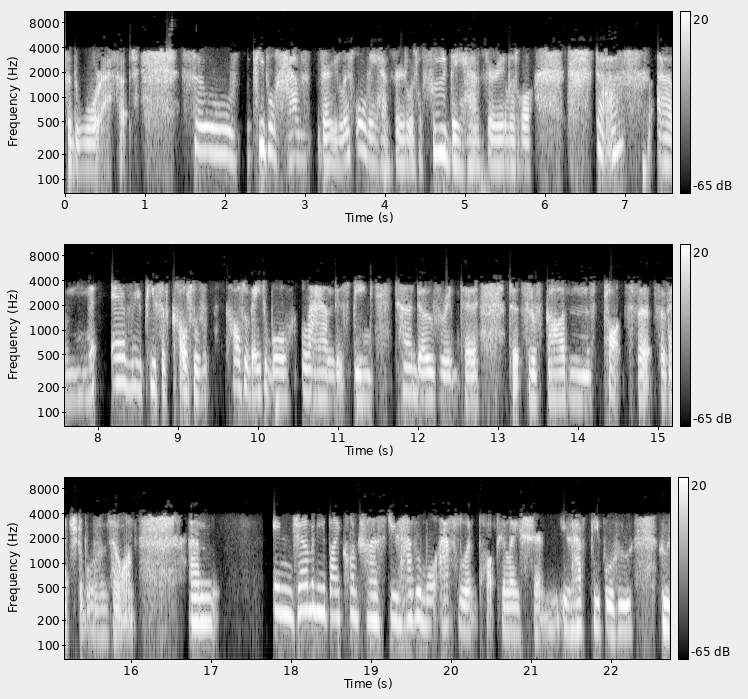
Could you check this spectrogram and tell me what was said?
for the war effort. So people have very little. They have very little food. They have very little stuff. Um, every piece of cultiv- cultivatable land is being turned over into sort of gardens, plots for, for vegetables and so on. Um, in Germany, by contrast, you have a more affluent population. You have people who, who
